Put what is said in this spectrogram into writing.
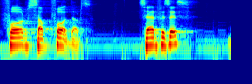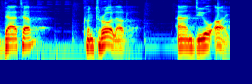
four subfolders services, data, controller, and UI.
